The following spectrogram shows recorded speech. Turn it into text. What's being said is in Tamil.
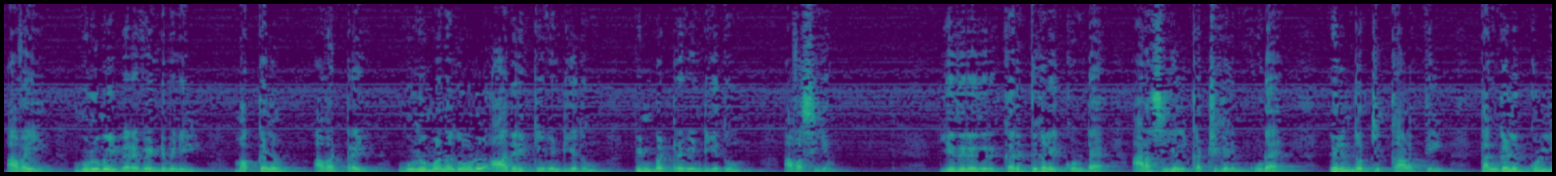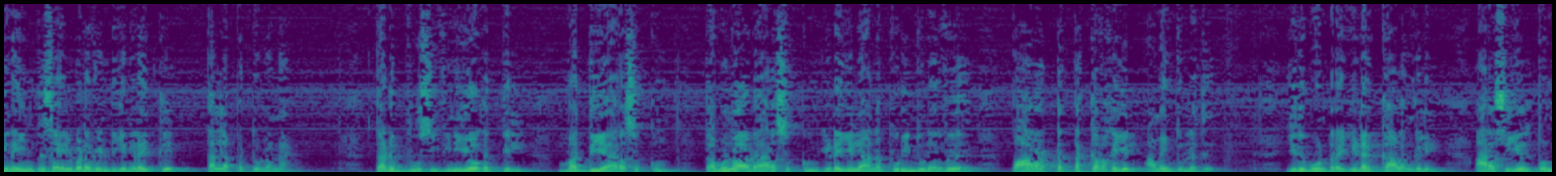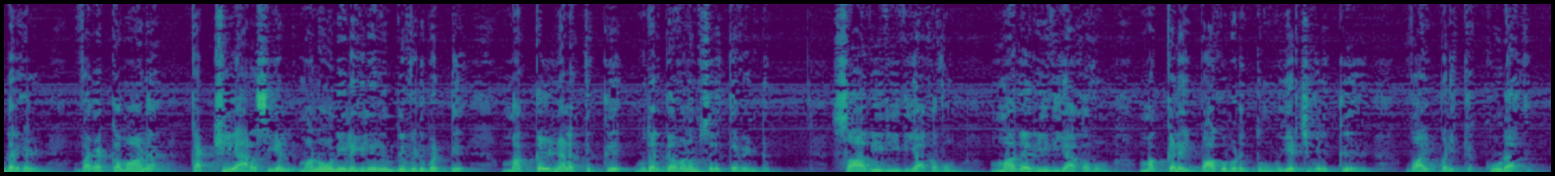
அவை முழுமை பெற வேண்டுமெனில் மக்களும் அவற்றை முழுமனதோடு ஆதரிக்க வேண்டியதும் பின்பற்ற வேண்டியதும் அவசியம். எதிரெதிர் கருத்துக்களை கொண்ட அரசியல் கட்சிகளும் கூட பெருந்தொற்று காலத்தில் தங்களுக்குள் இணைந்து செயல்பட வேண்டிய நிலைக்கு தள்ளப்பட்டுள்ளன. தடுப்பூசி விநியோகத்தில் மத்திய அரசுக்கும் தமிழ்நாடு அரசுக்கும் இடையிலான புரிந்துணர்வு பாராட்டத்தக்க வகையில் அமைந்துள்ளது. இதுபோன்ற இடர்காலங்களில் அரசியல் தொண்டர்கள் வழக்கமான கட்சி அரசியல் மனோநிலையிலிருந்து விடுபட்டு மக்கள் நலத்துக்கு முதற்கவனம் செலுத்த வேண்டும். சாதி ரீதியாகவும் மத ரீதியாகவும் மக்களை பாகுபடுத்தும் முயற்சிகளுக்கு வாய்ப்பளிக்க கூடாது.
